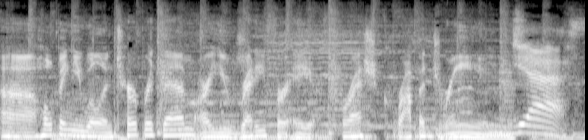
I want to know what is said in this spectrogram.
uh, hoping you will interpret them. Are you ready for a fresh crop of dreams? Yes.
